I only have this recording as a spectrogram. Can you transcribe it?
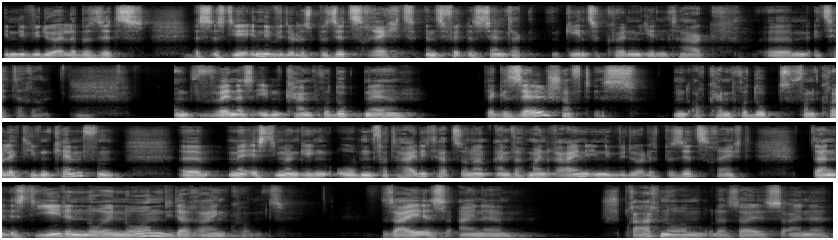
individueller Besitz. Es ist ihr individuelles Besitzrecht, ins Fitnesscenter gehen zu können, jeden Tag ähm, etc. Mhm. Und wenn das eben kein Produkt mehr der Gesellschaft ist, und auch kein Produkt von kollektiven Kämpfen äh, mehr ist, die man gegen oben verteidigt hat, sondern einfach mein rein individuelles Besitzrecht, dann ist jede neue Norm, die da reinkommt, sei es eine Sprachnorm oder sei es eine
